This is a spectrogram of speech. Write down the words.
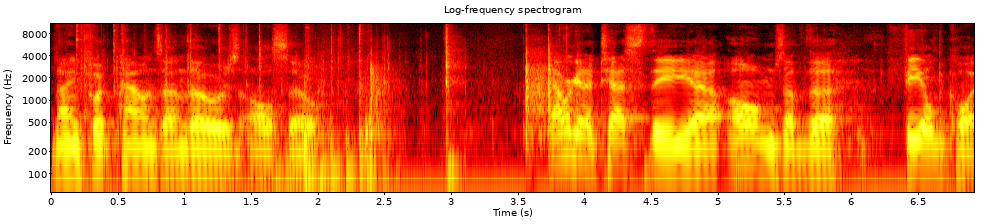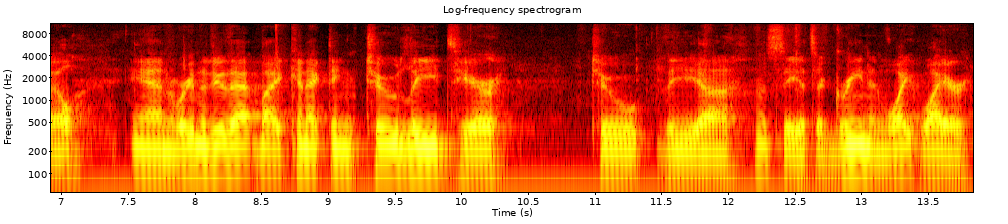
Nine foot pounds on those also. Now we're going to test the uh, ohms of the field coil and we're going to do that by connecting two leads here to the, uh, let's see, it's a green and white wire.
